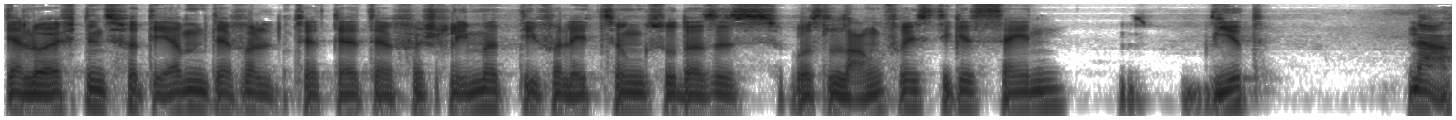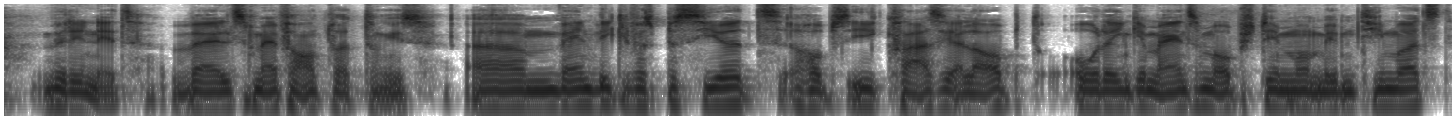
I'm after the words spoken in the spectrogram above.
der läuft ins Verderben, der, der, der verschlimmert die Verletzung, so dass es was Langfristiges sein wird? Na, würde ich nicht, weil es meine Verantwortung ist. Ähm, wenn wirklich was passiert, hab's ich quasi erlaubt oder in gemeinsamer Abstimmung mit dem Teamarzt.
